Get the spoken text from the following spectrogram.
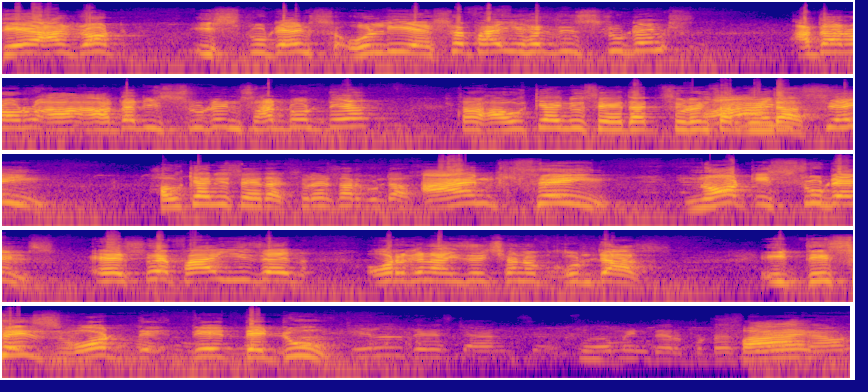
They are not students. Only SFI has students. Other or uh, other students are not there. Sir, how can you say that students are I am saying, How can you say that students are gundas? I am saying, not students. SFI is an organization of Hondas. It, this is what they, they, they do. Till they stand firm in their protest. Fine, now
